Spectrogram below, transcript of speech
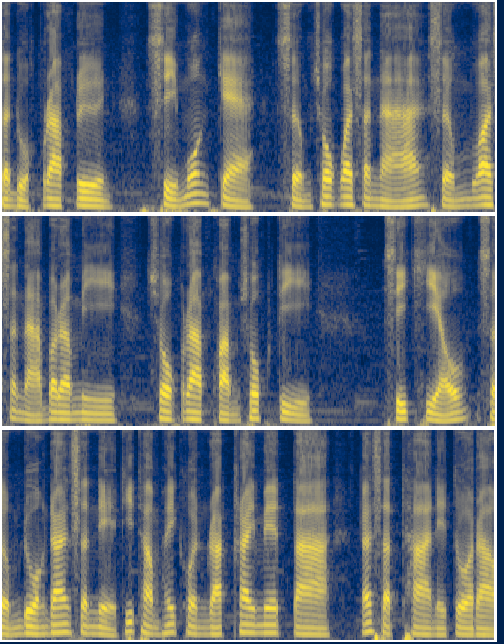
สะดวกราบรื่น สีม่วงแก่ เสริมโชควาสนา เสริมวาสนาบารมี โชคราบความโชคดี สีเขียว เสริมดวงด้านเสน่ห์ที่ทำให้คนรักใคร่เมตตาและศรัทธาในตัวเรา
